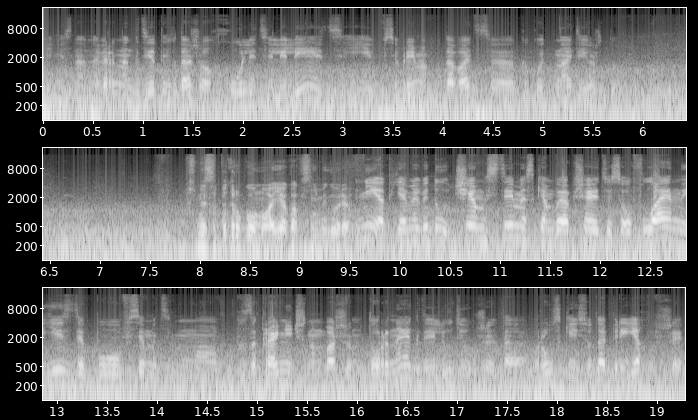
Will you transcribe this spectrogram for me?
Я не знаю, наверное, где-то их даже холить или леять и все время подавать э, какую-то надежду. В смысле по-другому, а я как с ними говорю? Нет, я имею в виду, чем с теми, с кем вы общаетесь офлайн, ездя по всем этим э, заграничным вашим турне, где люди уже, да, русские сюда переехавшие,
